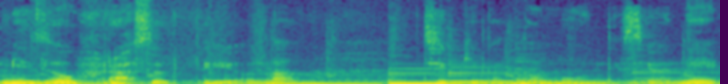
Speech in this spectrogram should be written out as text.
水を降らすっていうような時期だと思うんですよね。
